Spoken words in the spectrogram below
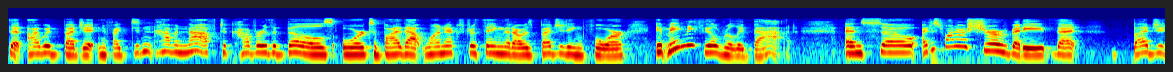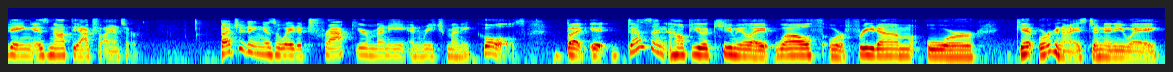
that I would budget. And if I didn't have enough to cover the bills or to buy that one extra thing that I was budgeting for, it made me feel really bad. And so I just want to assure everybody that budgeting is not the actual answer. Budgeting is a way to track your money and reach money goals, but it doesn't help you accumulate wealth or freedom or get organized in any way.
